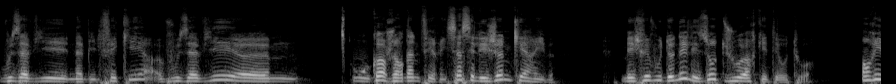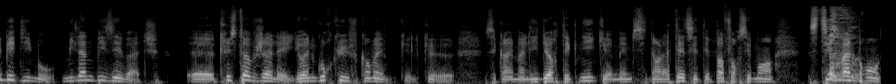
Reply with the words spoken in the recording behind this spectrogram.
vous aviez Nabil Fekir, vous aviez euh, ou encore Jordan Ferry. Ça, c'est les jeunes qui arrivent. Mais je vais vous donner les autres joueurs qui étaient autour. Henri Bedimo, Milan Bizevac, euh, Christophe Jallet, Johan Gourcuff quand même. Quelques... C'est quand même un leader technique, même si dans la tête, c'était pas forcément... un- Steve Malbranc,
